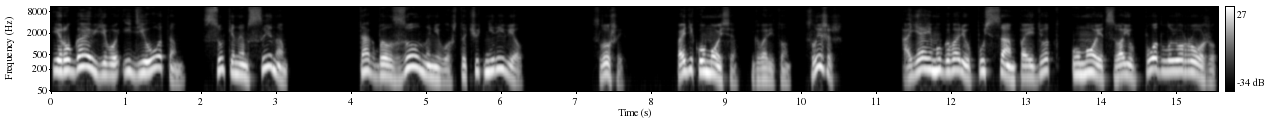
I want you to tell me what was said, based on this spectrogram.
и ругаю его идиотом, сукиным сыном, так был зол на него, что чуть не ревел. «Слушай, пойди-ка умойся», — говорит он. «Слышишь?» А я ему говорю, пусть сам пойдет, умоет свою подлую рожу.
